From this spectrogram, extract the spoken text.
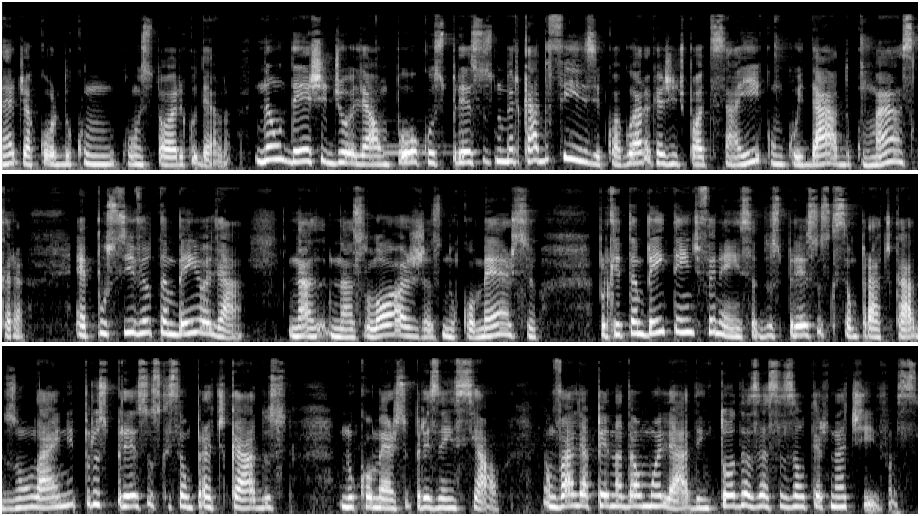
Né, de acordo com, com o histórico dela. Não deixe de olhar um pouco os preços no mercado físico. Agora que a gente pode sair com cuidado, com máscara, é possível também olhar na, nas lojas, no comércio, porque também tem diferença dos preços que são praticados online para os preços que são praticados no comércio presencial. Então, vale a pena dar uma olhada em todas essas alternativas.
